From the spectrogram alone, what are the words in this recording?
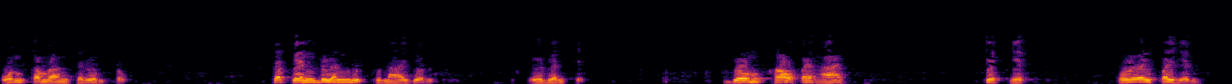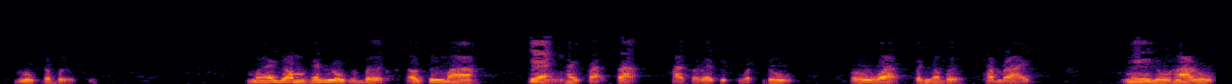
ฝนกำลังจะเริ่มตก จะเป็นเดือนมิถุนายนหรือเดือนเจ็ดโยมเขาไปหา เจ็ดเห็ดเลยไปเห็นลูกระเบิด เมื่อยอมเห็นลูกระเบิด เขาจึงมาแจ้งให้พระทราบพระก็เลยไปตรวจดูรู้ว่าเป็นระเบิดทำลาย มีอยู่ห้าลูก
